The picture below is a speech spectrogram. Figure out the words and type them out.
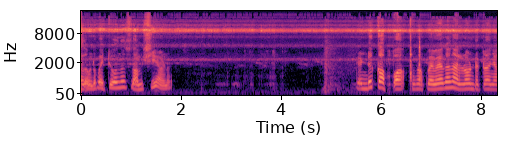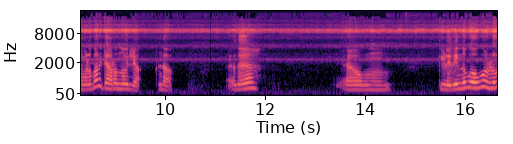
അതുകൊണ്ട് പറ്റുമെന്ന് സംശയമാണ് രണ്ട് കപ്പ. കപ്പയൊക്കെ നല്ലോണ്ട് കേട്ടോ ഞങ്ങൾ പറിക്കാറൊന്നുമില്ല. ഉണ്ടോ? അത് കിളി തിന്ന് പോവുള്ളൂ.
